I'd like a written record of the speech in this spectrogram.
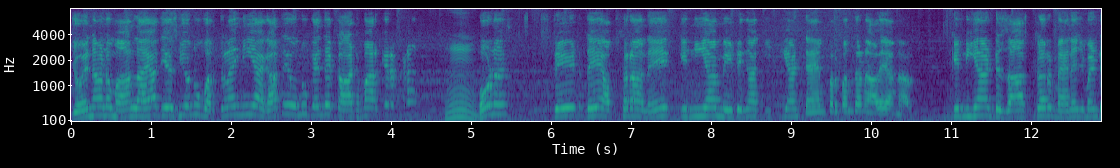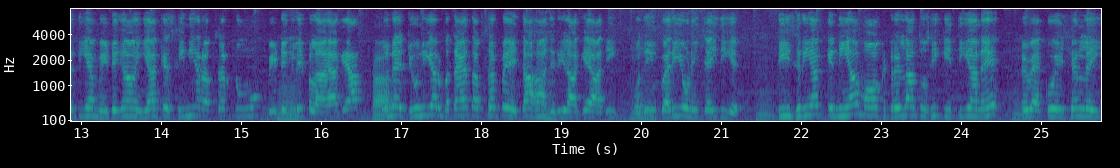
ਜੋ ਇਹਨਾਂ ਨੂੰ ਮਾਨ ਲਾਇਆ ਜੇ ਅਸੀਂ ਉਹਨੂੰ ਵਰਤਣਾ ਹੀ ਨਹੀਂ ਹੈਗਾ ਤੇ ਉਹਨੂੰ ਕਹਿੰਦੇ ਕਾਠ ਮਾਰ ਕੇ ਰੱਖਣਾ। ਹੁਣ ਸਟੇਟ ਦੇ ਅਫਸਰਾਂ ਨੇ ਕਿੰਨੀਆਂ ਮੀਟਿੰਗਾਂ ਕੀਤੀਆਂ ਡੈਮ ਪ੍ਰਬੰਧਨ ਵਾਲਿਆਂ ਨਾਲ। ਕਿੰਨੀਆਂ ਡਿਜ਼ਾਸਟਰ ਮੈਨੇਜਮੈਂਟ ਦੀਆਂ ਮੀਟਿੰਗਾਂ ਹੋਈਆਂ ਕਿ ਸੀਨੀਅਰ ਅਫਸਰ ਨੂੰ ਮੀਟਿੰਗ ਲਈ ਬੁਲਾਇਆ ਗਿਆ। ਉਹਨੇ ਜੂਨੀਅਰ ਬਤੈਤ ਅਫਸਰ ਭੇਜਤਾ ਹਾਜ਼ਰੀ ਲਾ ਕੇ ਆ ਜੀ। ਉਹਦੀ ਇਨਕੁਆਇਰੀ ਹੋਣੀ ਚਾਹੀਦੀ ਹੈ। ਤੀਸਰੀਆਂ ਕਿੰਨੀਆਂ ਮੌਕ ਡਰਿਲਾਂ ਤੁਸੀਂ ਕੀਤੀਆਂ ਨੇ ਇਵੈਕੂਏਸ਼ਨ ਲਈ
